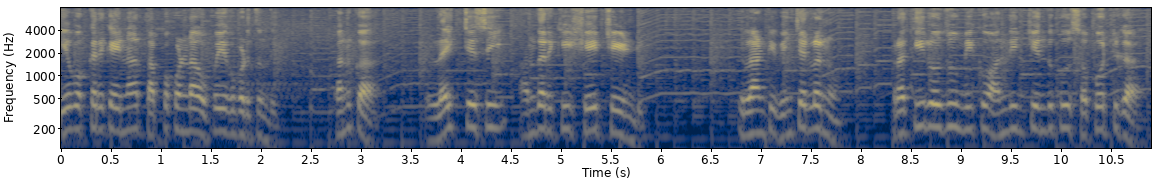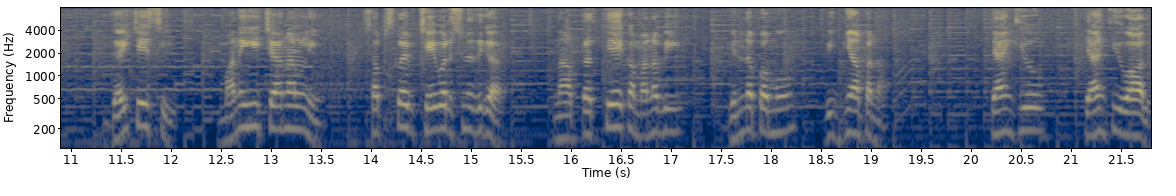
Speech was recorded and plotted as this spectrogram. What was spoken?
ఏ ఒక్కరికైనా తప్పకుండా ఉపయోగపడుతుంది. కనుక లైక్ చేసి అందరికీ షేర్ చేయండి. ఇలాంటి వెంచర్లను ప్రతిరోజు మీకు అందించేందుకు సపోర్టుగా దయచేసి మన ఈ ఛానల్ని సబ్స్క్రైబ్ చేయవలసినదిగా నా ప్రత్యేక మనవి విన్నపము విజ్ఞాపన. Thank you. Thank you all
